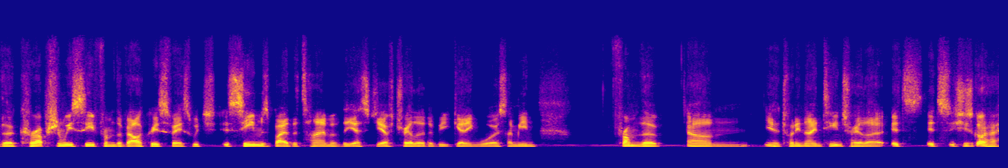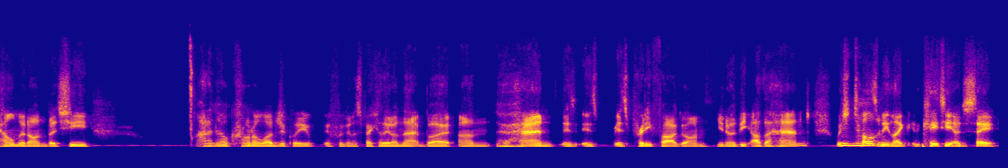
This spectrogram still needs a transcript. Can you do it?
the corruption we see from the Valkyrie's face, which seems by the time of the SGF trailer to be getting worse. I mean, from the um, you know 2019 trailer, it's it's she's got her helmet on, but she I don't know chronologically if we're going to speculate on that, but um, her hand is, is is pretty far gone. You know, the other hand, which mm-hmm. tells me like Katie, I just say,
